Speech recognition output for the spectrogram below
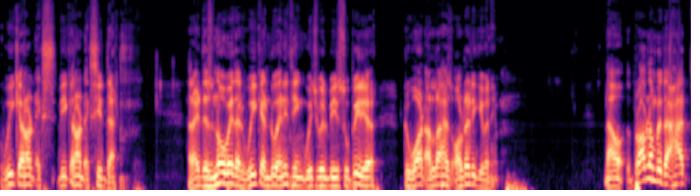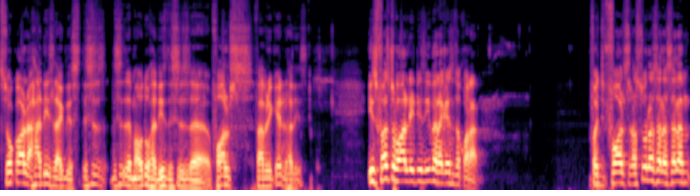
we cannot ex- we cannot exceed that. Right? There's no way that we can do anything which will be superior to what Allah has already given him. Now, the problem with the had, so-called hadith like this, this is this is a maudu hadith, this is a false, fabricated hadith, is first of all, it is even against the Quran. For, for Rasulullah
